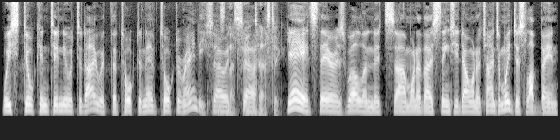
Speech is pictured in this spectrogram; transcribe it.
we still continue it today with the talk to Nev, talk to Randy. So Isn't it's uh, fantastic. yeah, it's there as well, and it's um, one of those things you don't want to change. And we just love being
